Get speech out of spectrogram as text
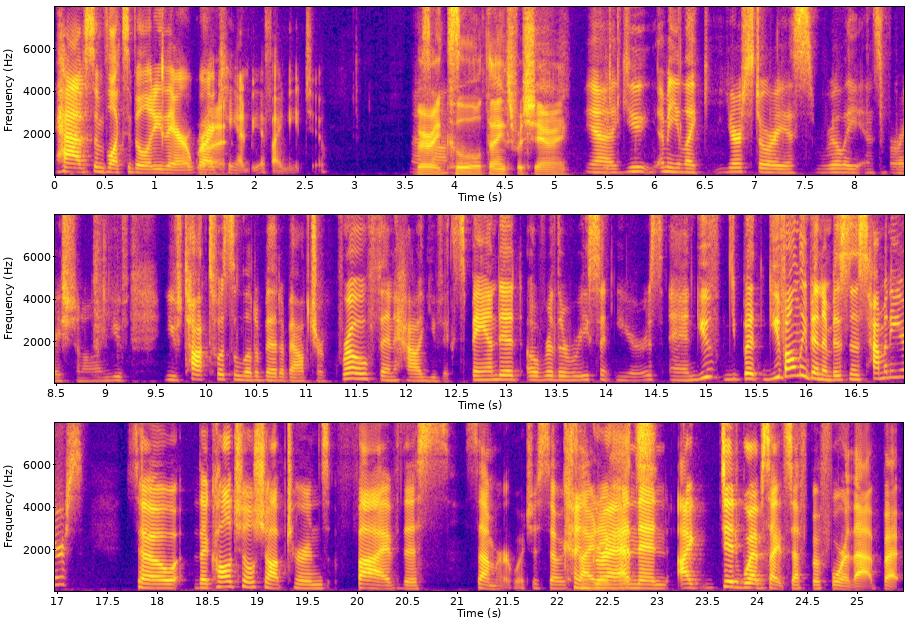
have some flexibility there where I can be if I need to. That's Very awesome. cool. Thanks for sharing. Yeah, you I mean like your story is really inspirational and you've you've talked to us a little bit about your growth and how you've expanded over the recent years and you've but you've only been in business how many years? So the College Hill shop turns five this summer, which is so exciting. Congrats. And then I did website stuff before that, but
